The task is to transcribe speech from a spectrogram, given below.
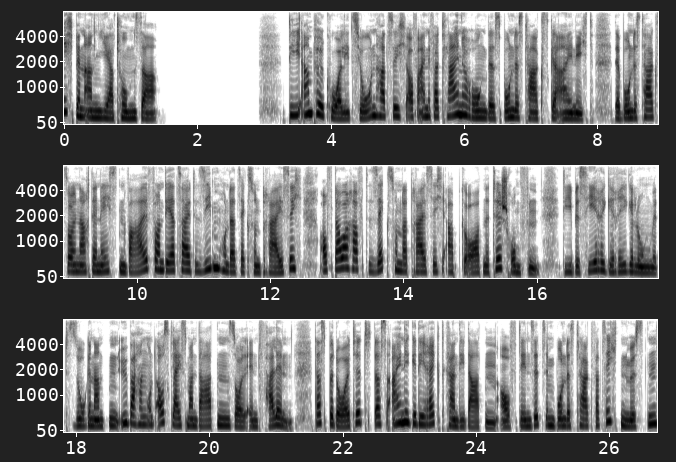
Ich bin Anja Tumsa. Die Ampelkoalition hat sich auf eine Verkleinerung des Bundestags geeinigt. Der Bundestag soll nach der nächsten Wahl von derzeit 736 auf dauerhaft 630 Abgeordnete schrumpfen. Die bisherige Regelung mit sogenannten Überhang- und Ausgleichsmandaten soll entfallen. Das bedeutet, dass einige Direktkandidaten auf den Sitz im Bundestag verzichten müssten,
